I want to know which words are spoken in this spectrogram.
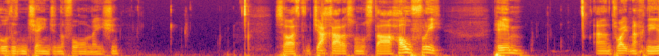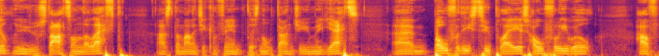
other than changing the formation. So I think Jack Harrison will start. Hopefully, him and Dwight McNeil, who starts on the left, as the manager confirmed there's no Danjuma yet. Um, both of these two players hopefully will have,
